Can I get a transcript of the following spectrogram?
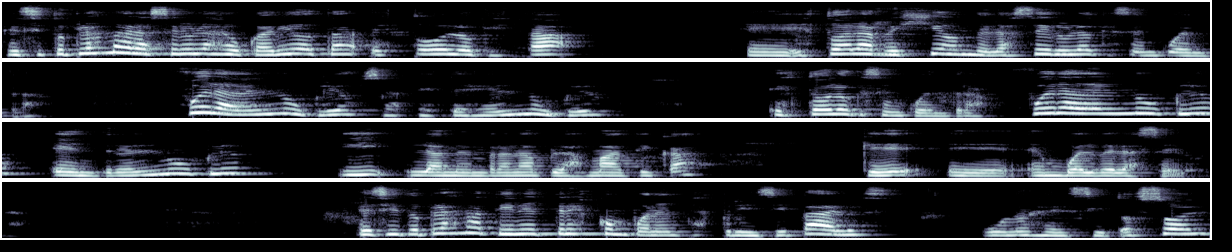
El citoplasma de las células eucariotas es todo lo que está, eh, es toda la región de la célula que se encuentra fuera del núcleo, o sea, este es el núcleo, es todo lo que se encuentra fuera del núcleo, entre el núcleo y la membrana plasmática que eh, envuelve la célula. El citoplasma tiene tres componentes principales. Uno es el citosol,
